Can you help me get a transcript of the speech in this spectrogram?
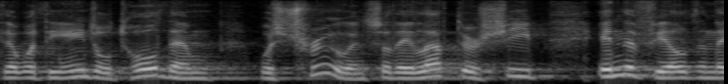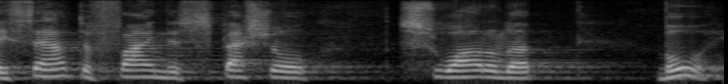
that what the angel told them was true. And so they left their sheep in the fields and they set out to find this special swaddled up boy.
